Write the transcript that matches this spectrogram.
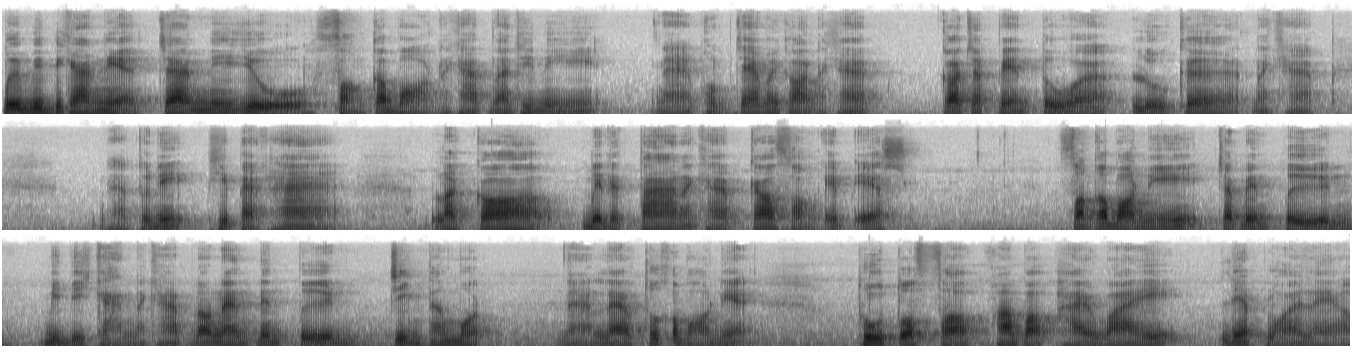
ปืนบีบีกันเนี่ยจะมีอยู่ 2 กระบอกนะครับณที่นี้นะผมแจ้งไว้ก่อนนะครับ ก็จะเป็นตัวลูเกอร์นะครับนะตัวนี้ P85 แล้วก็เบเ e ต้านะครับ 92 FS สองกระบอกนี้จะเป็นปืนบีบีกันนะครับ นอกนั้นเป็นปืนจริงทั้งหมดนะแล้วทุกกระบอกเนี่ยถูกตรวจสอบความปลอดภัยไว้เรียบร้อยแล้ว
